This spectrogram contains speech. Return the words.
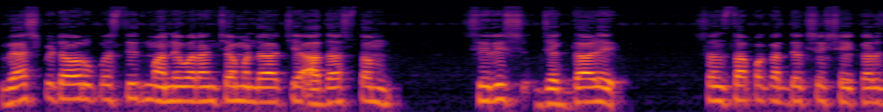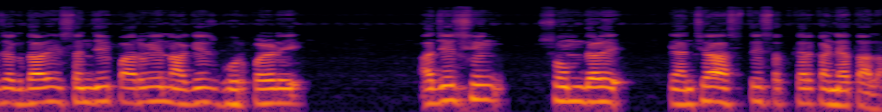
व्यासपीठावर उपस्थित मान्यवरांच्या मंडळाचे आधारस्तंभ शिरीष जगदाळे संस्थापक अध्यक्ष शेखर जगदाळे संजय पारवे नागेश घोरपडे अजय सिंग सोमदळे यांच्या हस्ते सत्कार करण्यात आला.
